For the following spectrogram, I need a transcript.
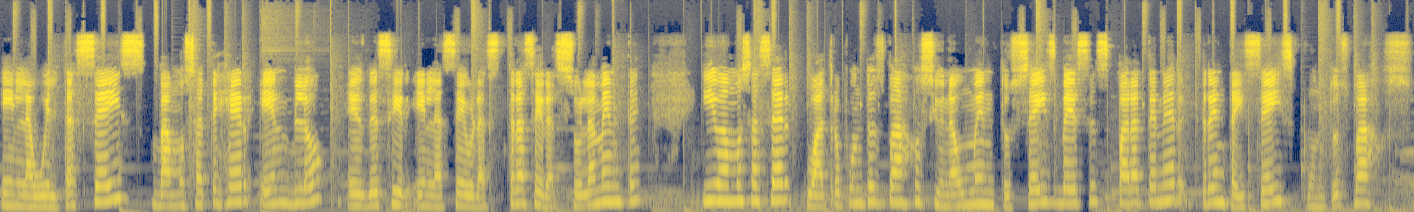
En la vuelta 6 vamos a tejer en blow, es decir, en las hebras traseras solamente y vamos a hacer 4 puntos bajos y un aumento 6 veces para tener 36 puntos bajos.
